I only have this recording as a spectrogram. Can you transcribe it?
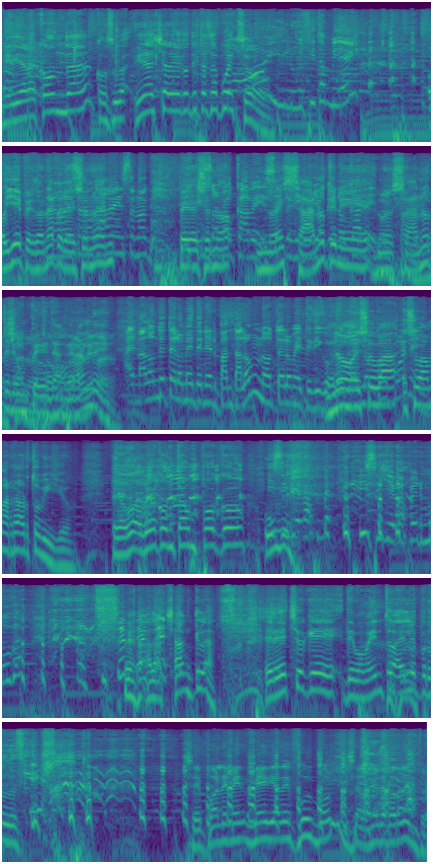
Media anaconda con su... Mira el chale que contenta se ha puesto. Ay, Lucy también. Oye, perdona, pero eso, no, cabe, es... eso no cabe. Pero eso, no, no cabe, no eso es sano no tener, cabe. no es sano tener un no, pene no, tan no, grande. Además, ¿dónde te lo mete en el pantalón? No te lo mete, digo. No, ¿dónde eso va, eso va amarrado al tobillo. Pero os voy a contar un poco ¿Y si llevas, y si llevas bermuda? a la chancla. El hecho que de momento a él le produce se pone me- media de fútbol y se la mete por dentro.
